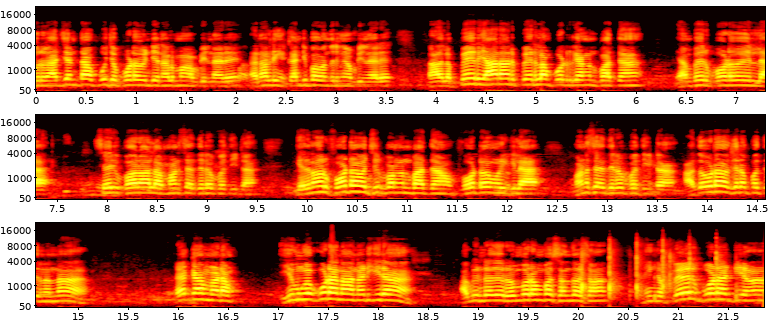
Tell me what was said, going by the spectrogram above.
ஒரு அர்ஜென்ட்டாக பூஜை போட வேண்டிய நிலமா அப்படின்னாரு. அதனால் நீங்கள் கண்டிப்பாக வந்துருங்க அப்படின்னாரு. நான் அதில் பேர் யார் யார் பேர்லாம் போட்டிருக்காங்கன்னு பார்த்தேன். என் பேர் போடவே இல்லை. சரி பரவாயில்ல மனசை திரப்பத்திட்டேன் இங்கே எதனா ஒரு ஃபோட்டோ வச்சுருப்பாங்கன்னு பார்த்தேன். ஃபோட்டோவும் வைக்கல. மனசை திரப்பத்திட்டேன் அதோட திரப்பத்தினா ரேகா மேடம் இவங்க கூட நான் நடிக்கிறேன் அப்படின்றது ரொம்ப ரொம்ப சந்தோஷம். நீங்க பேர் போடாட்டியும்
